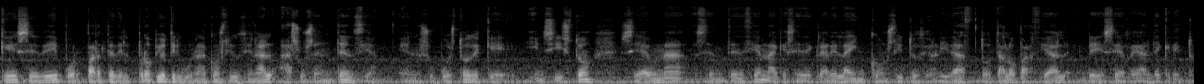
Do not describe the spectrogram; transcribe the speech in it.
que se dé por parte del propio Tribunal Constitucional a su sentencia, en el supuesto de que, insisto, sea una sentencia en la que se declare la inconstitucionalidad total o parcial de ese Real Decreto.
